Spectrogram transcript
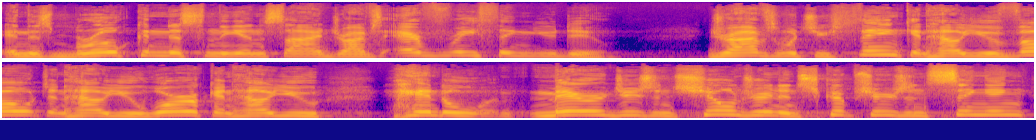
And this brokenness in the inside drives everything you do drives what you think and how you vote and how you work and how you handle marriages and children and scriptures and singing.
